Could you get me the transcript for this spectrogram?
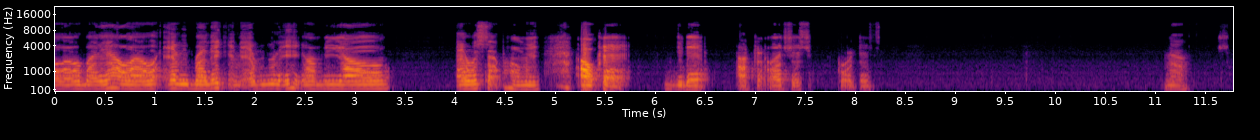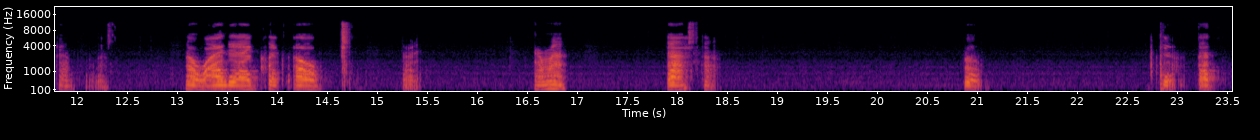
Hello, buddy. Hello, everybody. Can everybody hear me, y'all? Hey, what's up, homie? Okay, did it. Okay, let's just record this. No, just gonna put this. No, why did I click? Oh, wait. I'm gonna. That's the. Boom. Yeah, that's.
